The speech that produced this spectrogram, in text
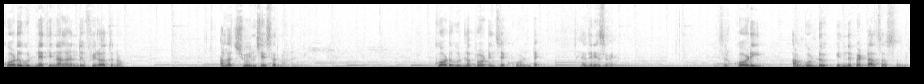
కోడిగుడ్డునే తినాలని ఎందుకు ఫీల్ అవుతున్నాం అలా చూయించేశారు మనల్ని. కోడిగుడ్లో ప్రోటీన్స్ ఎక్కువ ఉంటాయి. అది నిజమే. అసలు కోడి ఆ గుడ్డు ఎందుకు పెట్టాల్సి వస్తుంది?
